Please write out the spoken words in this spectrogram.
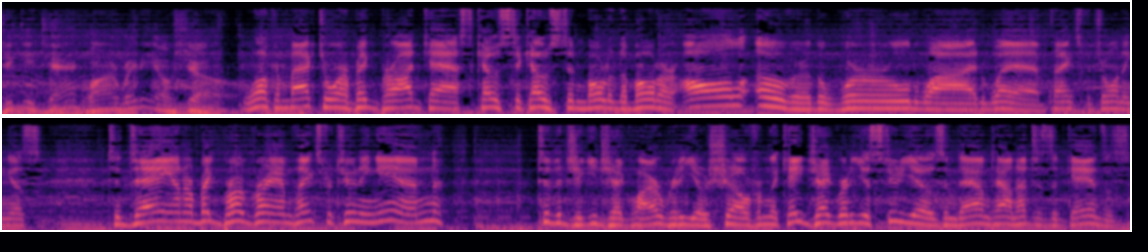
Jiggy Jaguar Radio Show. Welcome back to our big broadcast, coast to coast and boulder to boulder, all over the World Wide Web. Thanks for joining us today on our big program. Thanks for tuning in to the Jiggy Jaguar Radio Show from the KJAG Radio Studios in downtown Hutchinson, Kansas.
